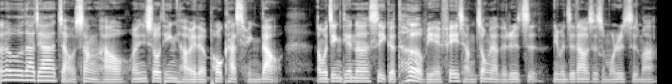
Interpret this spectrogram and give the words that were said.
Hello，大家早上好，欢迎收听好业的 Podcast 频道。那么今天呢是一个特别非常重要的日子，你们知道是什么日子吗？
